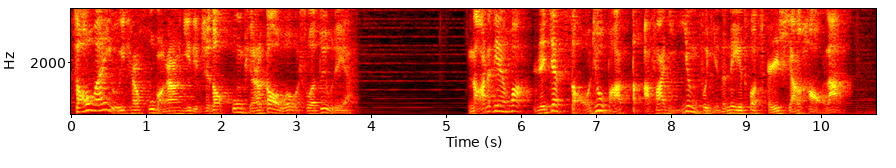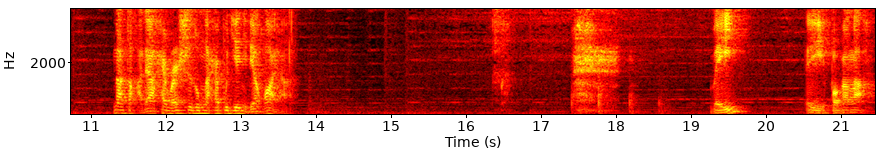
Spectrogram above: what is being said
早晚有一天，胡宝刚你得知道，公屏上告诉我，我说的对不对呀？拿着电话，人家早就把打发你、应付你的那一套词儿想好了，那咋的？还玩失踪啊？还不接你电话呀？喂，哎，宝刚啊。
